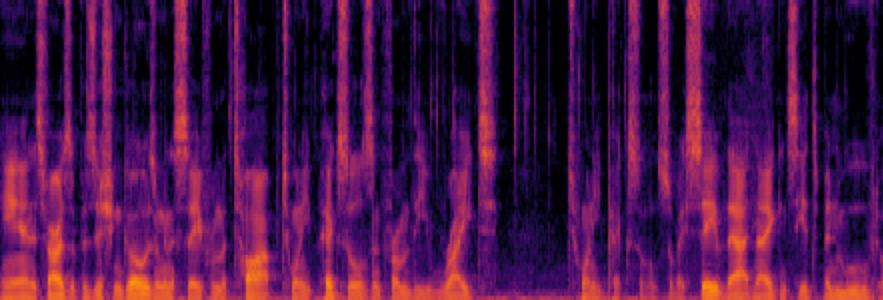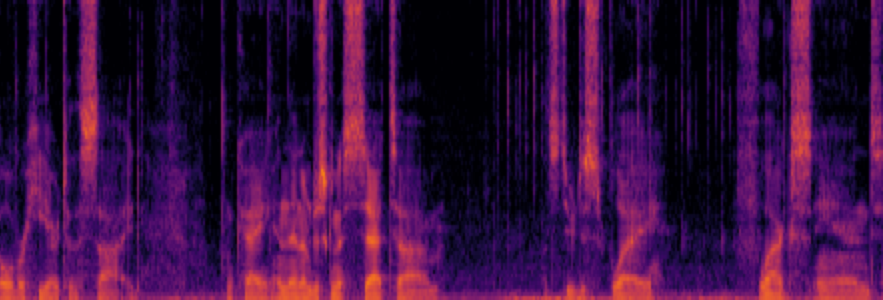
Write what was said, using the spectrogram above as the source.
And as far as the position goes, I'm going to say from the top 20 pixels and from the right 20 pixels. So if I save that, now you can see it's been moved over here to the side. Okay, and then I'm just going to set, um, let's do display flex and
